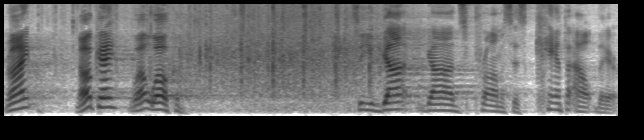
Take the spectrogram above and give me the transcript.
Right? Okay, well, welcome. So you've got God's promises. Camp out there.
